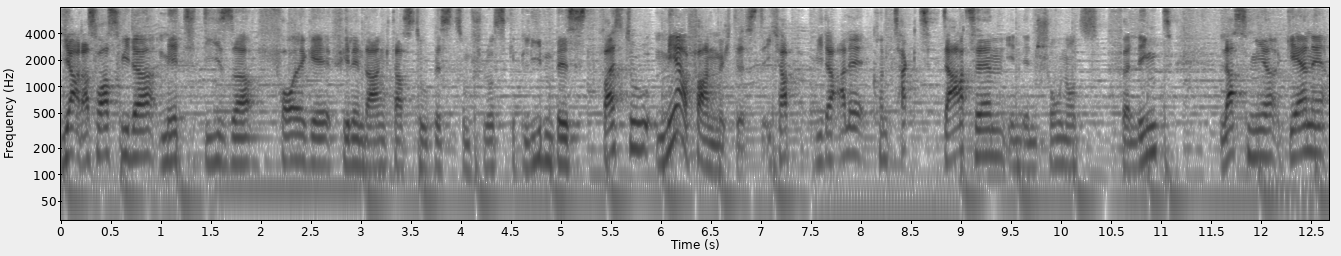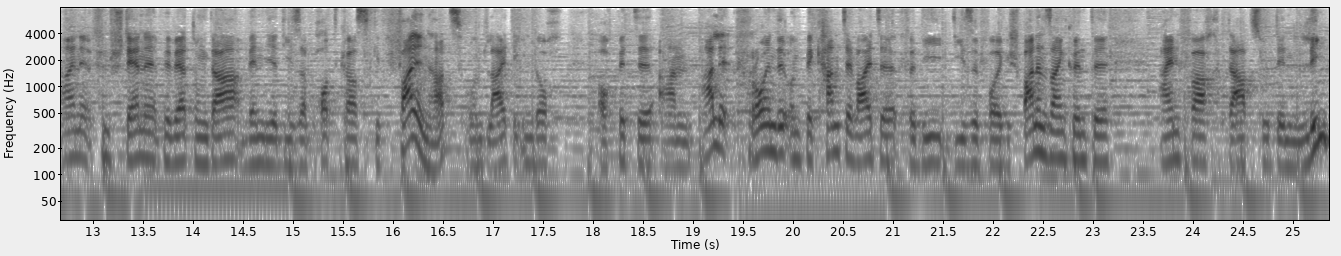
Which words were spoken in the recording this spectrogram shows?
Ja, das war's wieder mit dieser Folge. Vielen Dank, dass du bis zum Schluss geblieben bist. Falls du mehr erfahren möchtest, ich habe wieder alle Kontaktdaten in den Shownotes verlinkt. Lass mir gerne eine 5-Sterne-Bewertung da, wenn dir dieser Podcast gefallen hat und leite ihn doch auch bitte an alle Freunde und Bekannte weiter, für die diese Folge spannend sein könnte. Einfach dazu den Link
